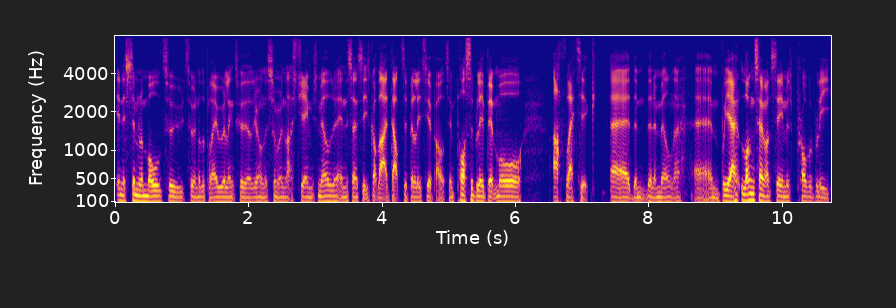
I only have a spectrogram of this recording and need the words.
in a similar mould to, to another player we were linked with earlier on this summer, and that's James Milner, in the sense that he's got that adaptability about him, possibly a bit more athletic uh, than, than a Milner. Um, but yeah, long term, I'd say him as probably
